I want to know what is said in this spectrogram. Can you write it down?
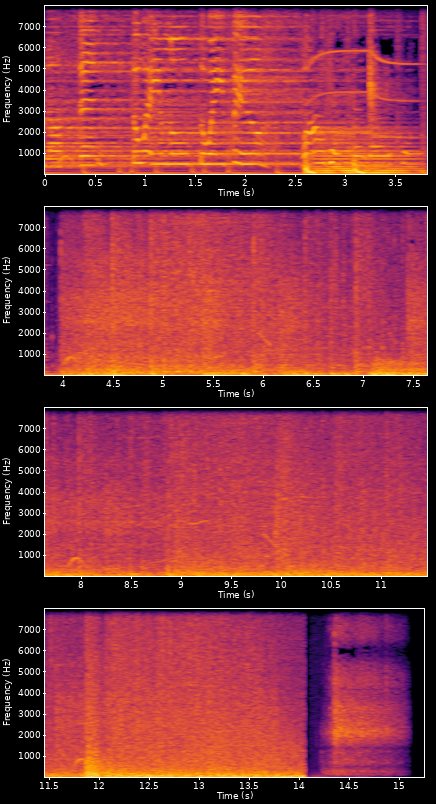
enough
